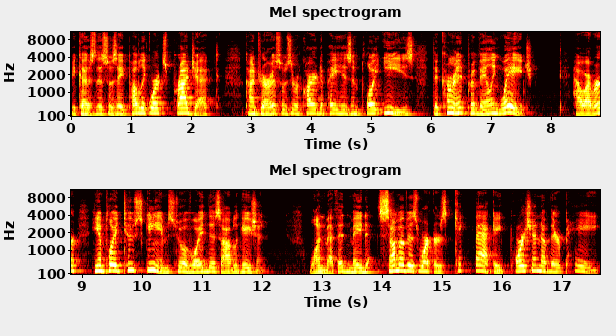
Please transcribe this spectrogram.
Because this was a public works project, Contreras was required to pay his employees the current prevailing wage. However, he employed two schemes to avoid this obligation. One method made some of his workers kick back a portion of their pay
